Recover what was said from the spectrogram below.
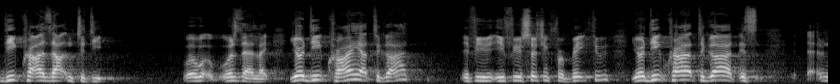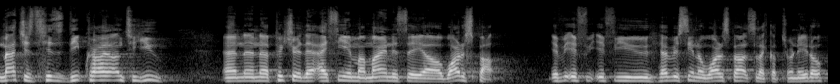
deep cries out into deep. What, what is that like? Your deep cry out to God? If, you, if you're searching for breakthrough, your deep cry out to God is, matches his deep cry out unto you. And, and a picture that I see in my mind is a uh, water spout. If, if, if you ever seen a water spout, it's like a tornado.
